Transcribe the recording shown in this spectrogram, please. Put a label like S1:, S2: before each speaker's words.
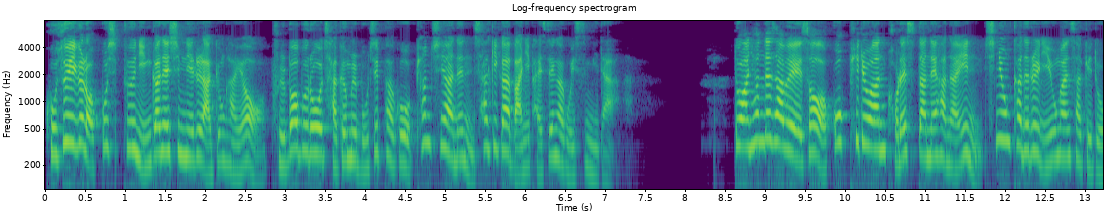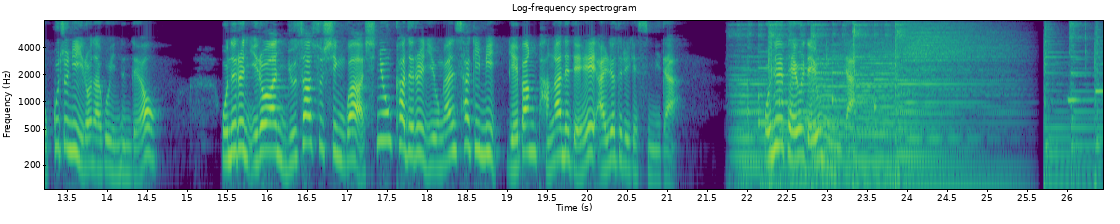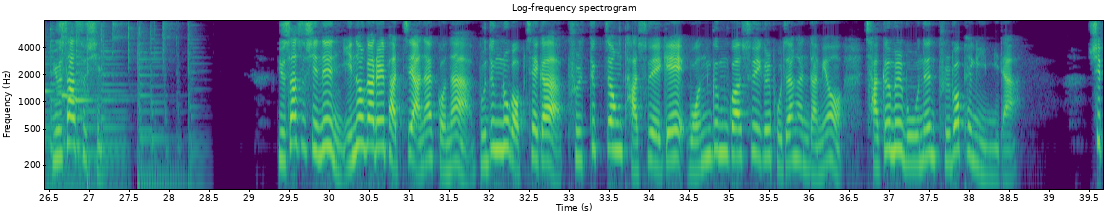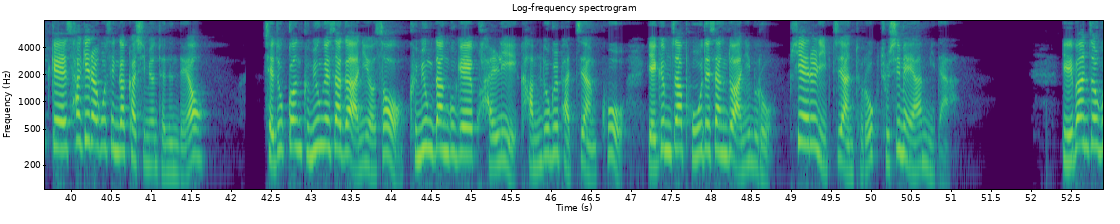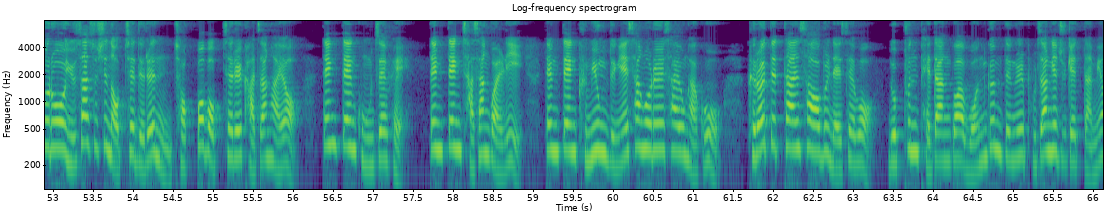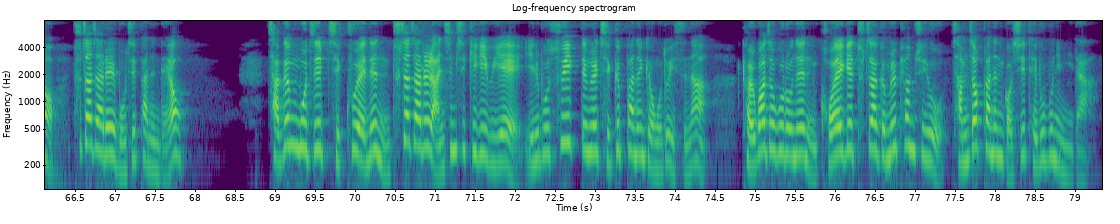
S1: 고수익을 얻고 싶은 인간의 심리를 악용하여 불법으로 자금을 모집하고 편취하는 사기가 많이 발생하고 있습니다. 또한 현대사회에서 꼭 필요한 거래수단의 하나인 신용카드를 이용한 사기도 꾸준히 일어나고 있는데요. 오늘은 이러한 유사수신과 신용카드를 이용한 사기 및 예방 방안에 대해 알려드리겠습니다. 오늘 배울 내용입니다. 유사수신. 유사수신은 인허가를 받지 않았거나 무등록 업체가 불특정 다수에게 원금과 수익을 보장한다며 자금을 모으는 불법 행위입니다. 쉽게 사기라고 생각하시면 되는데요. 제도권 금융회사가 아니어서 금융당국의 관리, 감독을 받지 않고 예금자 보호 대상도 아니므로 피해를 입지 않도록 조심해야 합니다. 일반적으로 유사수신 업체들은 적법 업체를 가장하여 땡땡 공제회, 땡땡 자산관리, 땡땡 금융 등의 상호를 사용하고 그럴듯한 사업을 내세워 높은 배당과 원금 등을 보장해주겠다며 투자자를 모집하는데요. 자금 모집 직후에는 투자자를 안심시키기 위해 일부 수익 등을 지급하는 경우도 있으나 결과적으로는 거액의 투자금을 편취 후 잠적하는 것이 대부분입니다.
